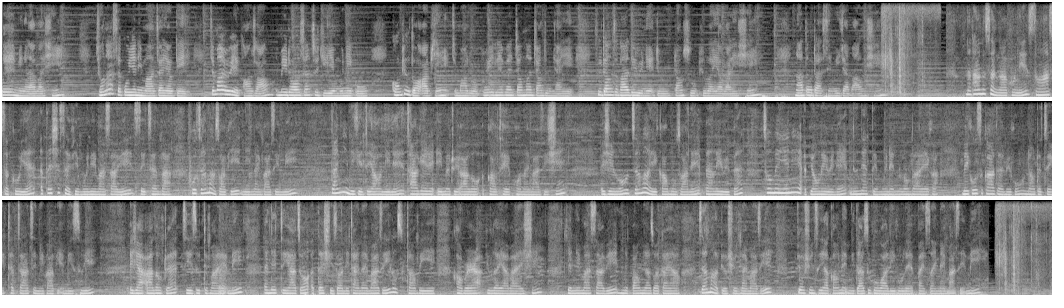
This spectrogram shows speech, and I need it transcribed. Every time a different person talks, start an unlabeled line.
လုံးပဲမင်္ဂလာပါရှင်။ဇွန်လ19ရက်နေ့မှာကြာရောက်တဲ့ကျမတို့ရဲ့ခေါင်းဆောင်အမေတော်ဆန်းစုကြည်ရဲ့မွေးနေ့ကိုဂုဏ်ပြုသောအပြင်ကျမတို့ Grade 11ကျောင်းသားကျောင်းသူများရဲ့စူတောင်းစကားလေးတွေနဲ့အတူတောင်းဆိုပြုလိုက်ရပါတယ်ရှင်။နားတော်တာဆင်မိကြပါအောင်ရှင်။
2025ခုနှစ်ဇွန်လ19ရက်အသက်80ပြည့်မွေးနေ့မှာစ၍စိတ်ချမ်းသာကိုယ်ချမ်းသာစွာဖြင့်နေနိုင်ပါစေမည်။ တိုင်းပြည်မိခင်တယောက်အနေနဲ့ထားခဲ့တဲ့အိမ်မက်တွေအားလုံးအကောက်ထဲဖော်နိုင်ပါစေရှင်။အရင်လိုကျမ်းမာရေးကောင်းမှုစွာနဲ့ပန်းလေးတွေပန်းချုံမင်းရင်းရဲ့အပြုံးလေးတွေနဲ့နူးနဲ့တင်မွေးတဲ့နှလုံးသားတွေကမိကိုစကားတန်တွေကိုနောက်တစ်ကြိမ်ထပ်ကြားခြင်းနေပါပြီအမေစုရဲ့ အရာအားလုံးအတွက်ကျေးဇူးတင်ပါတယ်အမေအနှစ်တရာကျော်အသက်ရှည်စွာနေထိုင်နိုင်ပါစေလို့ဆုတောင်းပြီးခေါ်ဘရပြုလိုက်ရပါတယ်ရှင်။ယနေ့မှစပြီးနှစ်ပေါင်းများစွာတိုင်အောင်ကျမ်းမာပျော်ရွှင်နိုင်ပါစေ။ပျော်ရွှင်စရာကောင်းတဲ့မိသားစုဘဝလေးကိုလည်းပိုင်ဆိုင်နိုင်ပါစေအမေ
